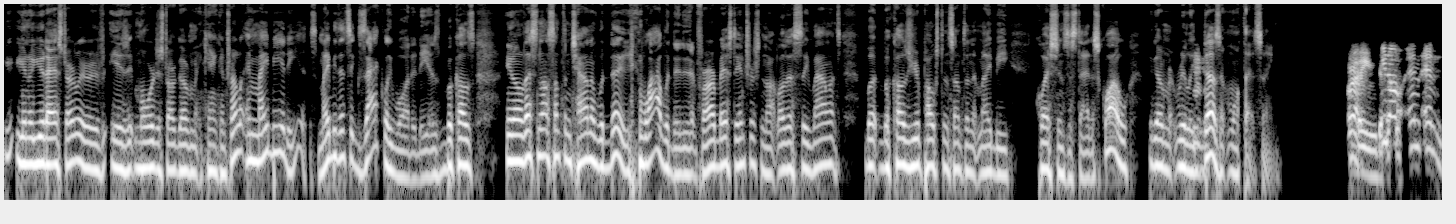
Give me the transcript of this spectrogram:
you, you know, you'd asked earlier, is, is it more just our government can't control it? And maybe it is. Maybe that's exactly what it is because, you know, that's not something China would do. Why would they do that for our best interest? Not let us see violence, but because you're posting something that maybe questions the status quo, the government really Mhm. doesn't want that seen. Right. Bingo. You know, and and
